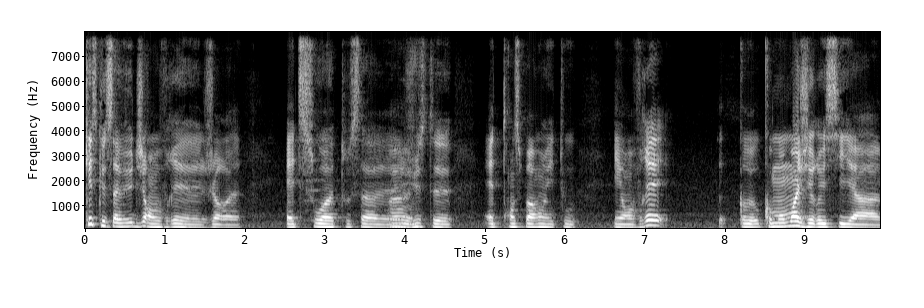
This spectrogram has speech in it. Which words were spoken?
Qu'est-ce que ça veut dire en vrai, genre être soi, tout ça, euh, Ouais. juste euh, être transparent et tout. Et en vrai, co- comment moi j'ai réussi à,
